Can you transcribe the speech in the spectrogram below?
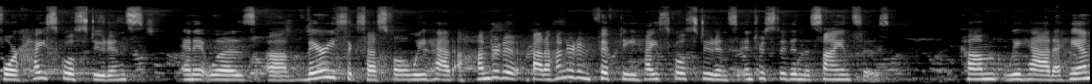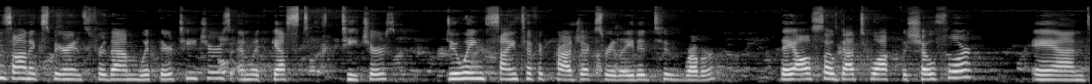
for high school students, and it was uh, very successful. We had 100, about 150 high school students interested in the sciences come. We had a hands on experience for them with their teachers and with guest teachers doing scientific projects related to rubber. They also got to walk the show floor and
